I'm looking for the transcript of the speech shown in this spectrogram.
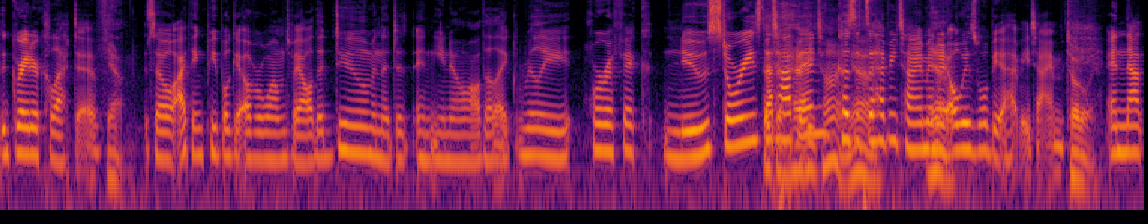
the greater collective Yeah. so i think people get overwhelmed by all the doom and the and you know all the like really horrific news stories that heavy happen because it's a heavy time and it always will be a heavy time Totally. and that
